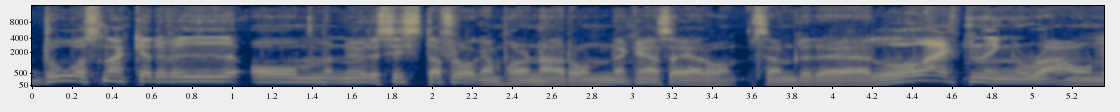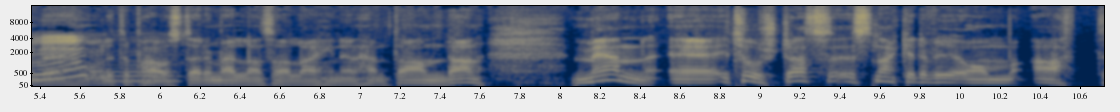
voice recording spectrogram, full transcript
då snackade vi om, nu är det sista frågan på den här ronden kan jag säga då. Sen blir det lightning round Mm. och lite paus däremellan så alla hinner hämta andan. Men eh, i torsdags snackade vi om att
